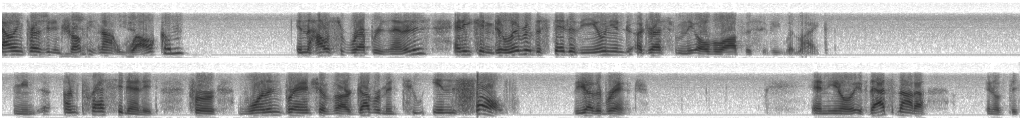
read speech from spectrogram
telling President Trump he's not welcome in the House of Representatives, and he can deliver the State of the Union address from the Oval Office if he would like. I mean, unprecedented for one branch of our government to insult the other branch. And you know, if that's not a, you know, if this,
